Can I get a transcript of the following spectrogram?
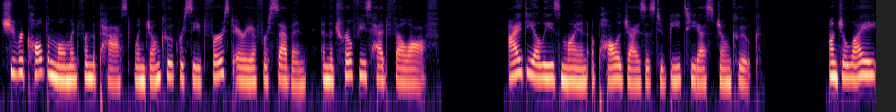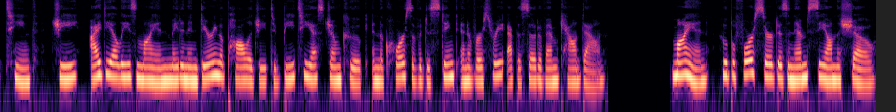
She recalled the moment from the past when Jungkook received first area for 7 and the trophy's head fell off. IDLE's Miyeon apologizes to BTS Jungkook. On July 18, G, IDLE's Miyeon made an endearing apology to BTS Jungkook in the course of a distinct anniversary episode of M Countdown. Miyeon, who before served as an MC on the show,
